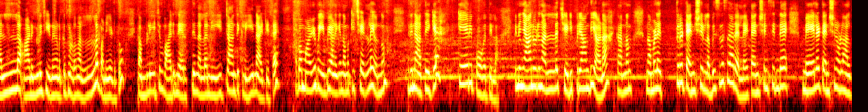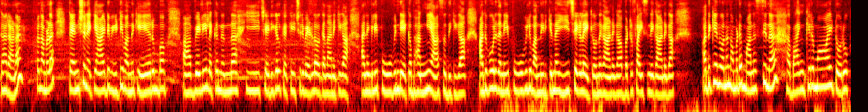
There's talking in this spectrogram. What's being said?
നല്ല ആണുങ്ങൾ ചെയ്യുന്ന കണക്കത്തുള്ള നല്ല പണിയെടുത്തു. കംപ്ലീറ്റും വാരി നിരത്തി നല്ല നീറ്റ് ആൻഡ് ക്ലീൻ ആയിട്ടിട്ട്. അപ്പം മഴ പെയ്യുമ്പോഴാണെങ്കിൽ നമുക്ക് ഈ ചെള്ളയൊന്നും ഇതിനകത്തേക്ക് കയറി പോകത്തില്ല. പിന്നെ ഞാനൊരു നല്ല ചെടിപ്രാന്തിയാണ് കാരണം നമ്മൾ എത്ര ടെൻഷനുള്ള ബിസിനസ്സുകാരല്ലേ ടെൻഷൻസിന്റെ മേലെ ടെൻഷനുള്ള ആൾക്കാരാണ്. ഇപ്പം നമ്മൾ ടെൻഷനൊക്കെ ആയിട്ട് വീട്ടിൽ വന്ന് കയറുമ്പം വെളിയിലൊക്കെ നിന്ന് ഈ ചെടികൾക്കൊക്കെ ഇച്ചിരി വെള്ളമൊക്കെ നനയ്ക്കുക അല്ലെങ്കിൽ ഈ പൂവിന്റെയൊക്കെ ഭംഗി ആസ്വദിക്കുക അതുപോലെ തന്നെ ഈ പൂവിൽ വന്നിരിക്കുന്ന ഈച്ചകളെയൊക്കെ ഒന്ന് കാണുക ബട്ടർഫ്ലൈസിനെ കാണുക അതൊക്കെ എന്ന് പറഞ്ഞാൽ നമ്മുടെ മനസ്സിന് ഭയങ്കരമായിട്ടൊരു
